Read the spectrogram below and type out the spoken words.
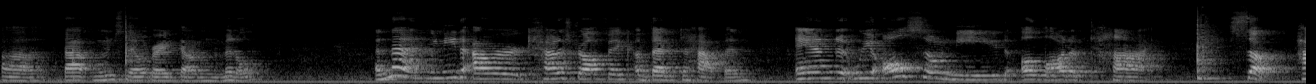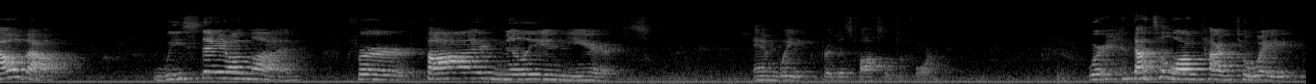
uh, that moon snail right down in the middle. And then we need our catastrophic event to happen. And we also need a lot of time. So how about we stay online for five million years and wait for this fossil to form. We're, that's a long time to wait.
